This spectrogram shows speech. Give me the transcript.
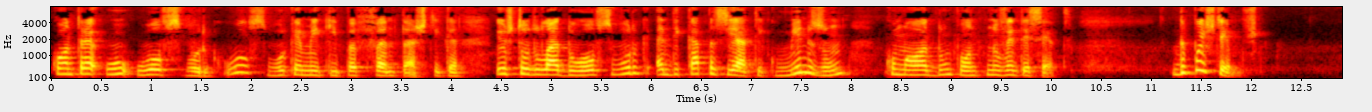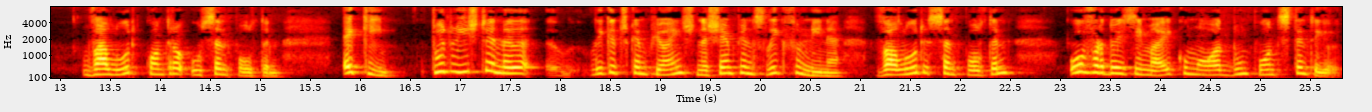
contra o Wolfsburg. O Wolfsburg é uma equipa fantástica. Eu estou do lado do Wolfsburg, handicap asiático menos 1, com uma odd de 1.97. Depois temos Valur contra o St. Polten. Aqui, tudo isto é na Liga dos Campeões, na Champions League feminina. Valur, St. Polten, over 2,5 com uma odd de 1.78.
